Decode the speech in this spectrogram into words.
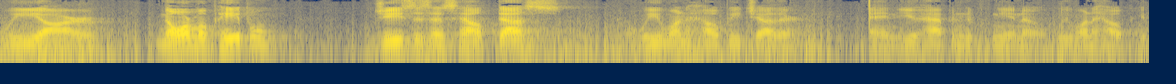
we are normal people. Jesus has helped us. We want to help each other. And you happen to, you know, we want to help you.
